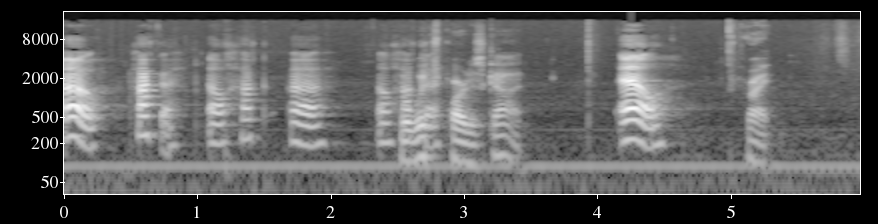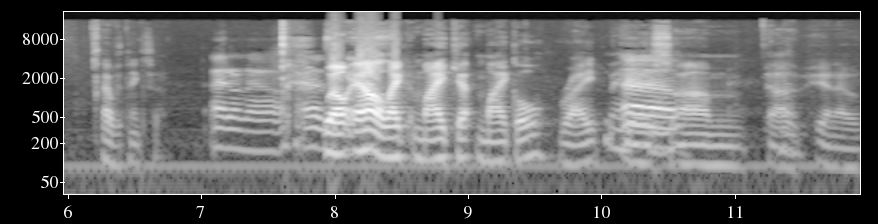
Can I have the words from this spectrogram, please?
oh Haka El Hak uh El But which part is God? El Right. I would think so. I don't know I Well, guessing. L like Mike, Michael, right? Right. Is Oh. um, uh, you know,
